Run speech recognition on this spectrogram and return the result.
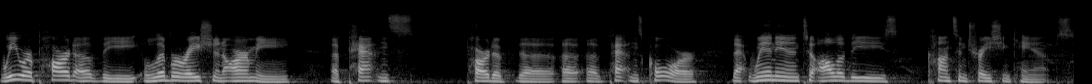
We were part of the liberation army of Patton's part of the uh, of Patton's Corps that went into all of these concentration camps.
